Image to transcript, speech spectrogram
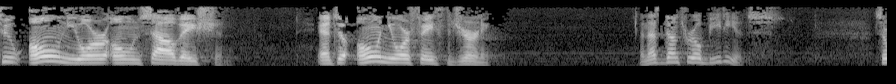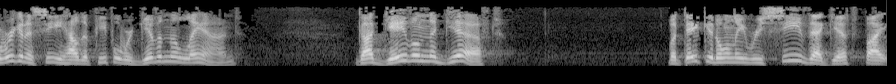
to own your own salvation and to own your faith journey. And that's done through obedience. So we're going to see how the people were given the land. God gave them the gift, but they could only receive that gift by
